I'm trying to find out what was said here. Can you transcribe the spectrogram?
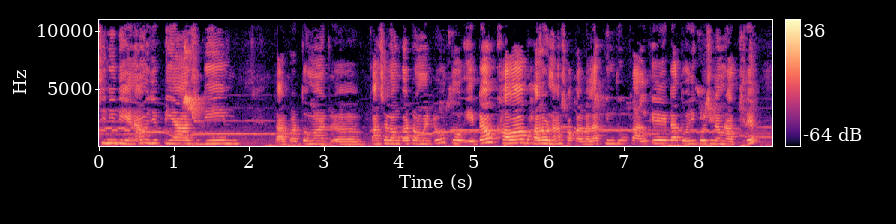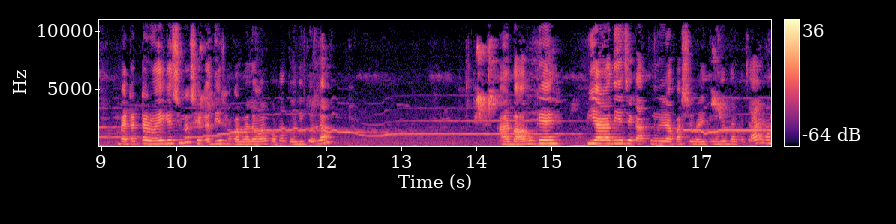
চিনি দিয়ে না, ওই যে পেঁয়াজ, ডিম তারপর তোমার কাঁচা লঙ্কা টমেটো তো এটাও খাওয়া ভালো না সকালবেলা কিন্তু কালকে এটা তৈরি করেছিলাম রাত্রে ব্যাটারটা রয়ে গেছিল সেটা দিয়ে সকালবেলা আবার কটা তৈরি করলাম। আর বাবুকে পিয়ারা দিয়েছে কাকুমিরা পাশের বাড়ি তোমাদের দেখা যায় না?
